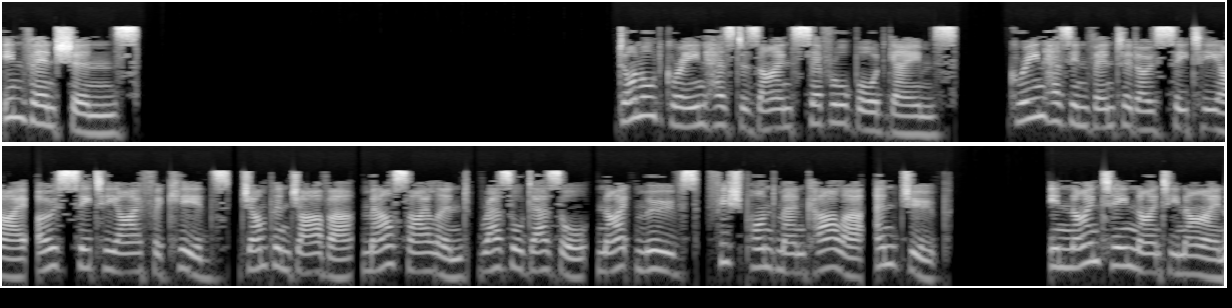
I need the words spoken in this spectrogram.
Inventions. Donald Green has designed several board games. Green has invented OCTI, OCTI for Kids, Jumpin' Java, Mouse Island, Razzle Dazzle, Night Moves, Fishpond Mancala, and Jupe. In 1999,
